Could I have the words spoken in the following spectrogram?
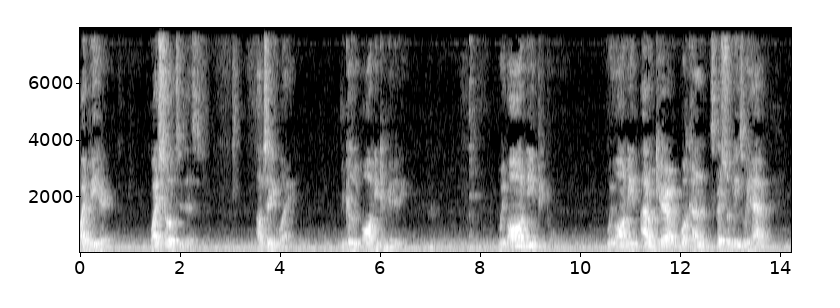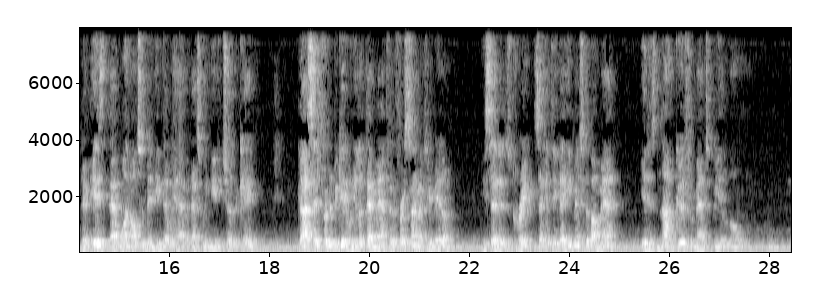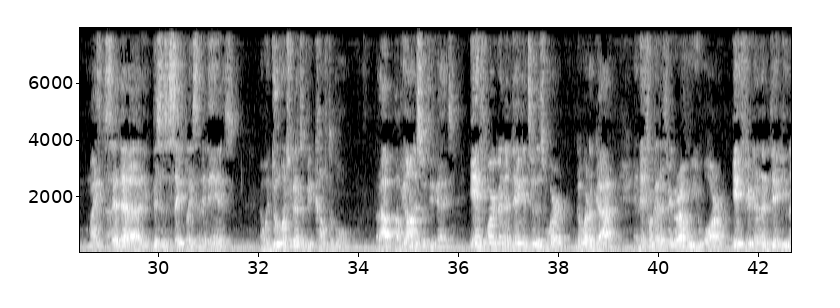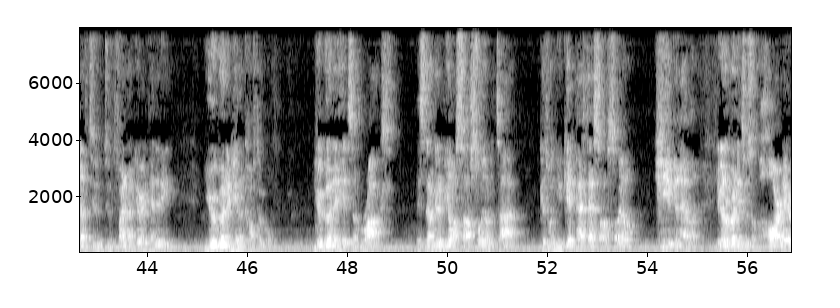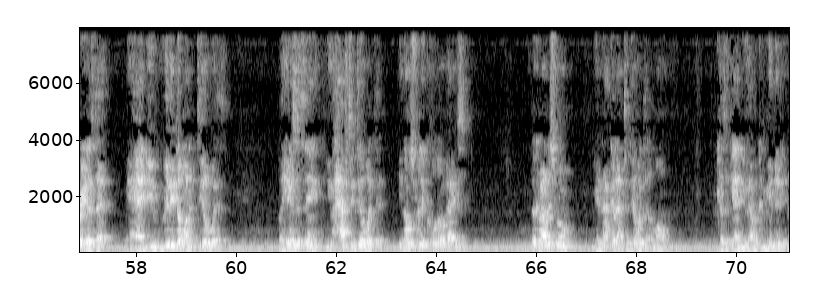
Why be here? Why show up to this? I'll tell you why. Because we all need community. We all need people. We all need, I don't care what kind of special needs we have, there is that one ultimate need that we have, and that's we need each other, okay? God said from the beginning, when he looked at man for the first time after he made him, he said it is great. Second thing that he mentioned about man, it is not good for man to be alone. Mike said that uh, this is a safe place, and it is. And we do want you guys to be comfortable. But I'll, I'll be honest with you guys. If we're going to dig into this word, the word of God, and if we're going to figure out who you are, if you're going to dig enough to, to find out your identity, you're going to get uncomfortable. You're going to hit some rocks. It's not going to be all soft soil on the top. Because when you get past that soft soil, you're going to have a, you're going to run into some hard areas that, really don't want to deal with. But here's the thing, you have to deal with it. You know what's really cool though, guys? Look around this room. You're not to have to deal with it alone. Because again, you have a community.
